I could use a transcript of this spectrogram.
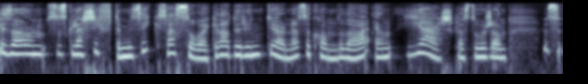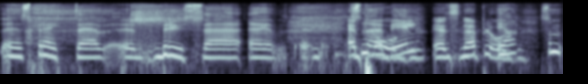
liksom, så skulle jeg skifte musikk, så jeg så ikke da at rundt hjørnet så kom det da en jæskla stor sånn eh, sprøyte, eh, bruse, eh, En snøbil. En snøplog. Ja, som,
